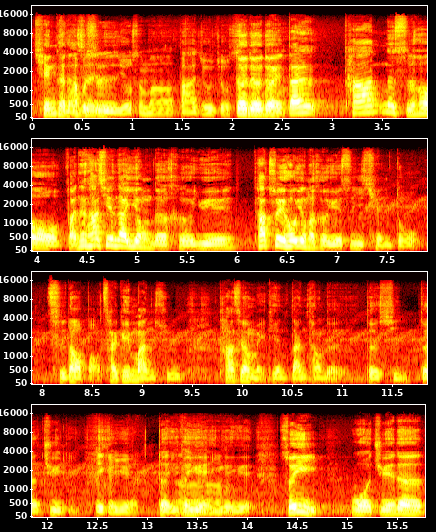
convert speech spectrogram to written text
千可能他不是有什么八九九？对对对，但是他那时候反正他现在用的合约，他最后用的合约是一千多，吃到饱才可以满足他这样每天单趟的的行的距离，一个月，对，一个月、嗯一个月，所以我觉得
